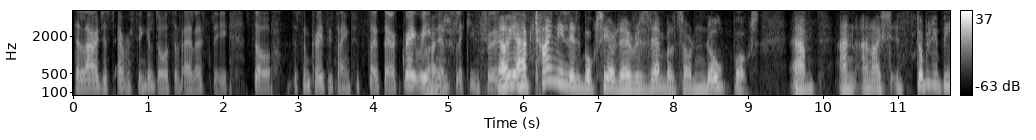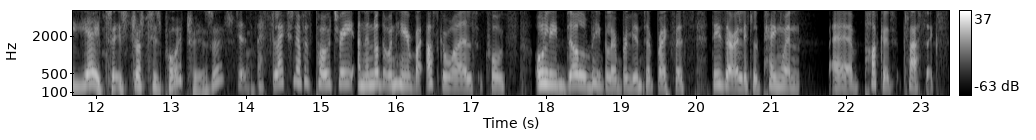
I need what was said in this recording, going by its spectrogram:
the largest ever single dose of LSD? So there's some crazy scientists out there. Great reading Right. and flicking through. Now you have tiny little books here. They resemble sort of notebooks, um, and and I s- W. B. Yeats. It's just his poetry, is it? just a selection of his poetry and another one here by Oscar Wilde quotes only dull people are brilliant at breakfast these are a little penguin uh, pocket classics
